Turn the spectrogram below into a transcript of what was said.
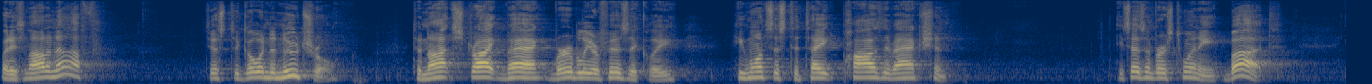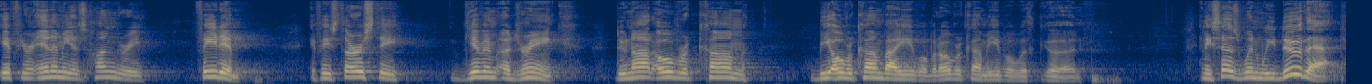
But it's not enough just to go into neutral, to not strike back verbally or physically. He wants us to take positive action. He says in verse 20, But if your enemy is hungry, feed him. If he's thirsty, give him a drink. Do not overcome, be overcome by evil, but overcome evil with good. And he says, when we do that,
